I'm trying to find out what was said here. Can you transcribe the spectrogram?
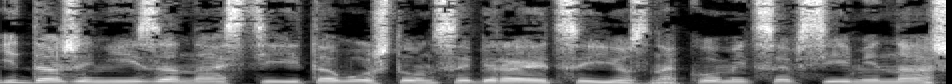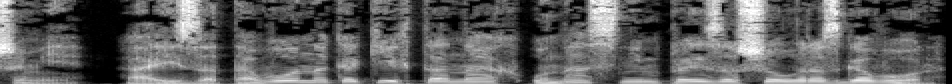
и даже не из-за Насти и того, что он собирается ее знакомить со всеми нашими, а из-за того, на каких тонах у нас с ним произошел разговор.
